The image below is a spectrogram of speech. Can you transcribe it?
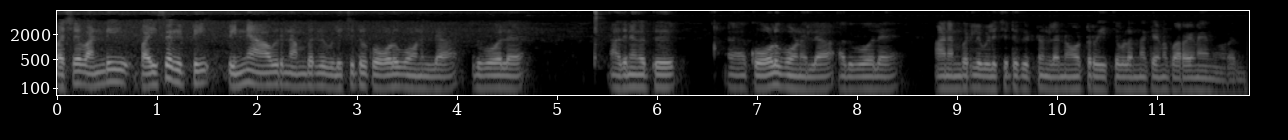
പക്ഷേ വണ്ടി പൈസ കിട്ടി. പിന്നെ ആ ഒരു നമ്പറിൽ വിളിച്ചിട്ട് കോൾ പോകണില്ല ഇതുപോലെ അതിനകത്ത് കോൾ പോകണില്ല അതുപോലെ ആ നമ്പറിൽ വിളിച്ചിട്ട് കിട്ടണില്ല നോട്ട് റീച്ചബിൾ എന്നൊക്കെയാണ് പറയണതെന്ന് പറഞ്ഞു.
